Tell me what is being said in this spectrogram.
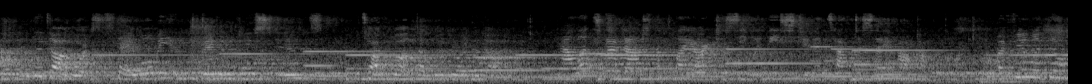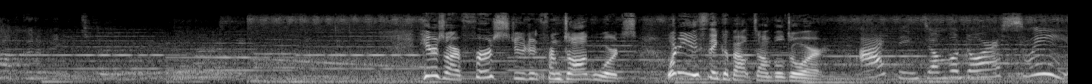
welcome to Dogwarts. Today we'll be interviewing a few students to talk about Dumbledore the dog. Now let's go down to the play art to see what these students have to say about Dumbledore. I feel like they'll have good opinions Here's our first student from Dogwarts. What do you think about Dumbledore? I think Dumbledore is sweet.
